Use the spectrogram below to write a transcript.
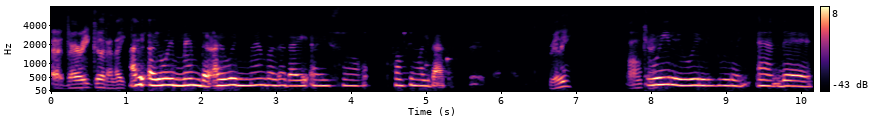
Uh, very good, I like I, I remember, I remember that I, I saw something like that. Really? Okay. Really, really, really. And the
